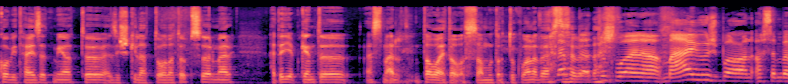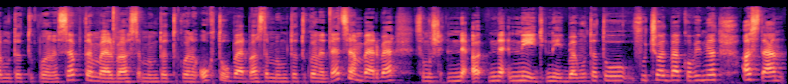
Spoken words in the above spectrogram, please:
COVID helyzet miatt ez is ki lett tolva többször, mert Hát egyébként ezt már tavaly tavasszal mutattuk volna be ezt Bemutattuk volna májusban, aztán bemutattuk volna szeptemberben, aztán bemutattuk volna októberben, aztán bemutattuk volna decemberben, szóval most ne, ne, négy, négy bemutató futcsolt be a Covid miatt, aztán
